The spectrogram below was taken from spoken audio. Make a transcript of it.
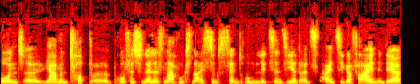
und äh, wir haben ein top äh, professionelles Nachwuchsleistungszentrum lizenziert als einziger Verein in der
